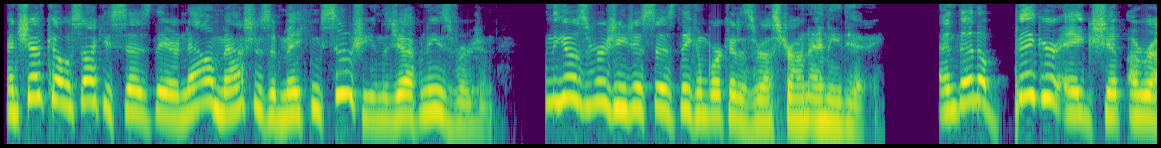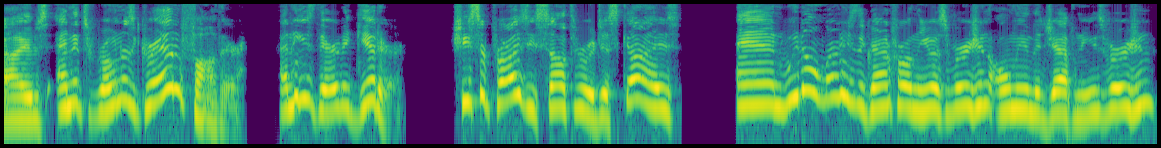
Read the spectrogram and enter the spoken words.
and Chef Kawasaki says they are now masters of making sushi in the Japanese version. In the US version, he just says they can work at his restaurant any day. And then a bigger egg ship arrives, and it's Rona's grandfather, and he's there to get her. She's surprised he saw through a disguise, and we don't learn he's the grandfather in the US version, only in the Japanese version.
